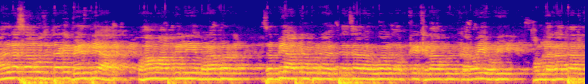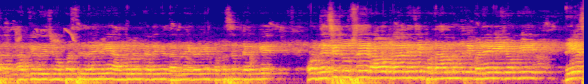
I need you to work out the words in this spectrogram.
अंजना साहब को जिता के भेज दिया तो हम आपके लिए बराबर, जब भी आपके ऊपर कोई अत्याचार होगा, आपके खिलाफ कोई कार्रवाई होगी, हम लगातार आपके बीच में उपस्थित रहेंगे, आंदोलन करेंगे, धरने करेंगे, प्रदर्शन करेंगे। और निश्चित रूप से राहुल गांधी जी प्रधानमंत्री बनेंगे, क्योंकि देश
